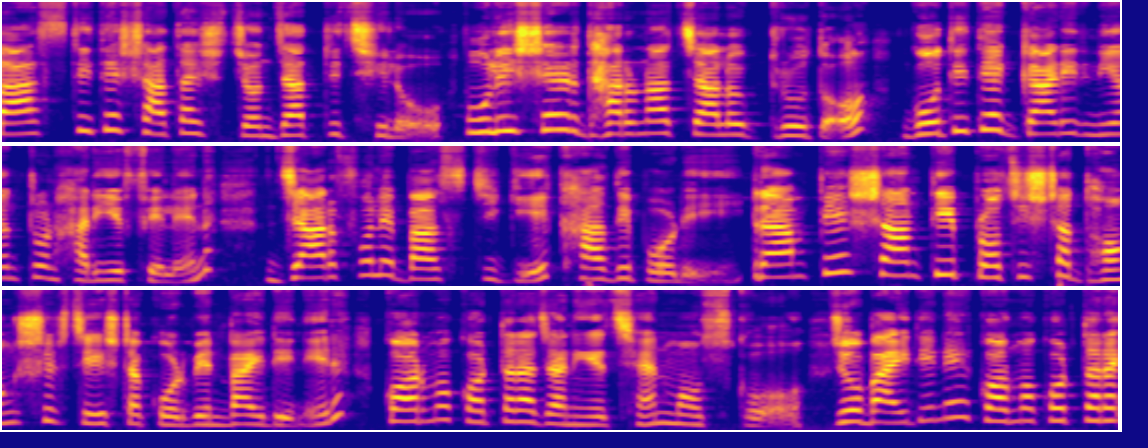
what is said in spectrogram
বাসটিতে সাতাশ জন যাত্রী ছিল। পুলিশের ধারণা, চালক দ্রুত গতিতে গাড়ির নিয়ন্ত্রণ হারিয়ে ফেলেন, যার ফলে বাসটি গিয়ে খাদে পড়ে। ট্রাম্পের শান্তি প্রচেষ্টা ধ্বংসের চেষ্টা করবেন বাইডেনের কর্মকর্তারা জানিয়েছেন মস্কো। জো বাইডেনের কর্মকর্তারা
